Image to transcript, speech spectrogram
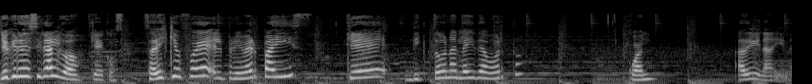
Yo quiero decir algo. ¿Qué cosa? ¿Sabéis quién fue el primer país que dictó una ley de aborto? ¿Cuál? Adivina, adivina.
